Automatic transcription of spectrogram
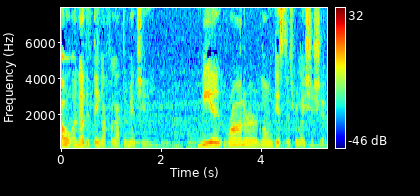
Oh, another thing I forgot to mention. Me and Ron are a long distance relationship.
